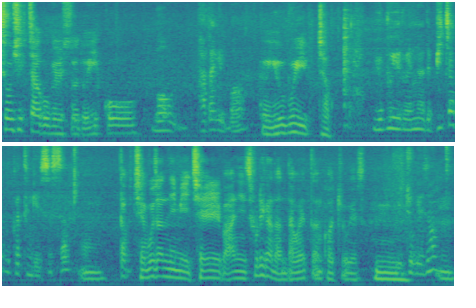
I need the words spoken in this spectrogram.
표식 자국일 수도 있고 뭐 바닥에 뭐그 UV 자국. UV로 했는데 빗자국 같은 게 있었어? 음, 딱 제보자님이 제일 많이 소리가 난다고 했던 것 쪽에서. 음. 이쪽에서? 음.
